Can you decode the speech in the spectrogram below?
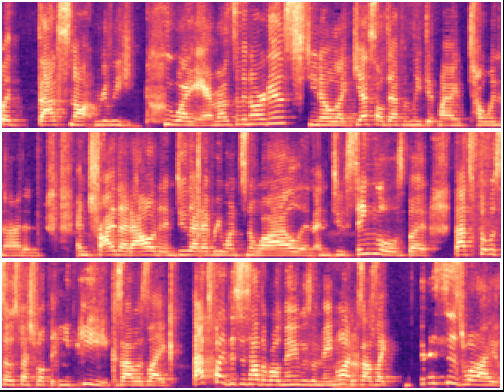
but that's not really who i am as an artist you know like yes i'll definitely dip my toe in that and and try that out and do that every once in a while and, and do singles but that's what was so special about the ep because i was like that's why this is how the world made was the main one because i was like this is what i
